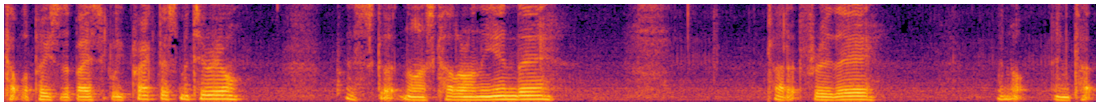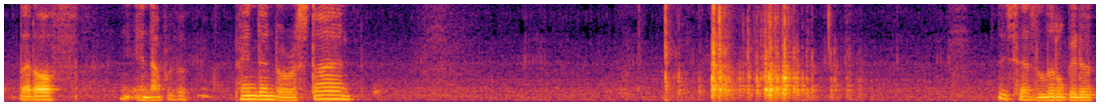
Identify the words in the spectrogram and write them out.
couple of pieces are basically practice material. This has got nice colour on the end there. Cut it through there. And, not, and cut that off. You end up with a pendant or a stone This has a little bit of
